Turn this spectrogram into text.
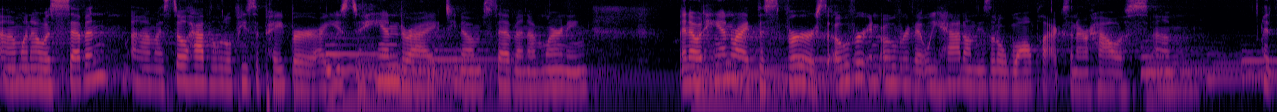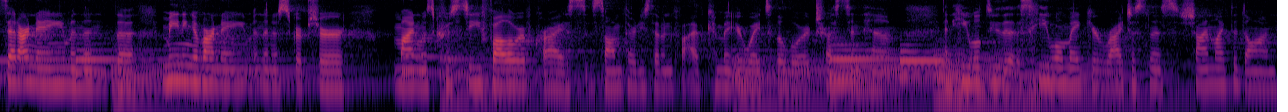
um, when I was seven. Um, I still have the little piece of paper I used to handwrite. You know, I'm seven. I'm learning. And I would handwrite this verse over and over that we had on these little wall plaques in our house. Um, it said our name and then the meaning of our name and then a scripture. Mine was Christy, follower of Christ, Psalm 37 5. Commit your way to the Lord, trust in Him, and He will do this. He will make your righteousness shine like the dawn,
